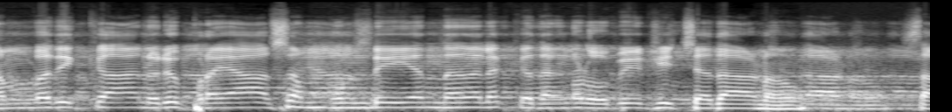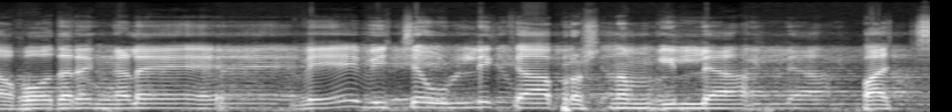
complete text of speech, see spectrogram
സംവദിക്കാൻ ഒരു പ്രയാസം ഉണ്ട് എന്ന നിലയ്ക്ക് തങ്ങൾ ഉപേക്ഷിച്ചതാണ്? സഹോദരങ്ങളെ വേവിച്ച ഉള്ളിക്ക് ആ പ്രശ്നം ഇല്ല. പച്ച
